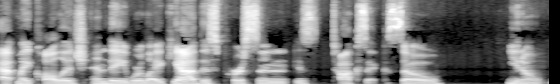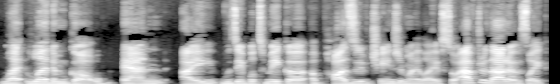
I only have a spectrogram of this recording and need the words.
at my college and they were like, yeah, this person is toxic. So, you know, let, let him go. And I was able to make a, a positive change in my life. So after that, I was like,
